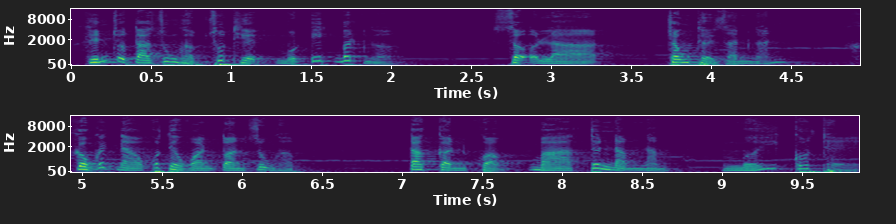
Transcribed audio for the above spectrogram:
Khiến cho ta dung hợp xuất hiện một ít bất ngờ. Sợ là trong thời gian ngắn, Không cách nào có thể hoàn toàn dung hợp. Ta cần khoảng 3-5 năm mới có thể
